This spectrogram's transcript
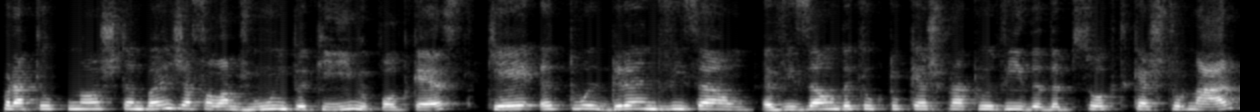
para aquilo que nós também já falámos muito aqui no podcast, que é a tua grande visão, a visão daquilo que tu queres para a tua vida, da pessoa que te queres tornar,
